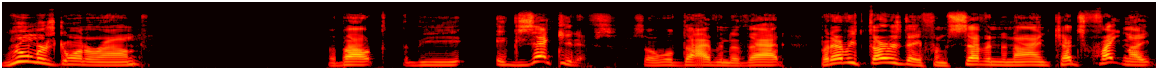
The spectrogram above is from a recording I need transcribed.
rumors going around about the executives. So we'll dive into that. But every Thursday from 7 to 9, catch Fight Night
